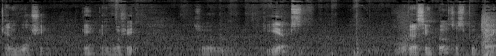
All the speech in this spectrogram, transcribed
can wash it. Okay can wash it. So yep. Very simple just put back.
